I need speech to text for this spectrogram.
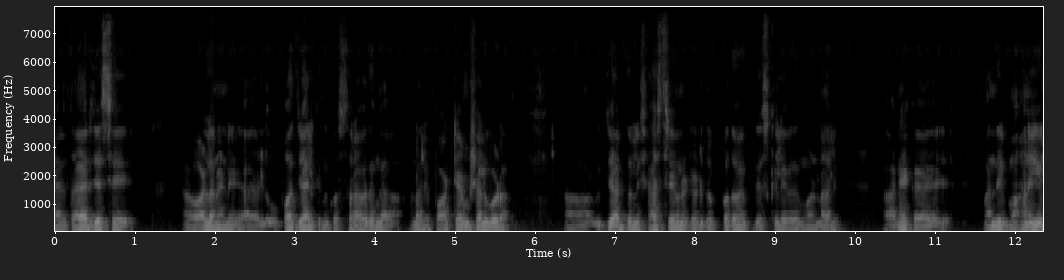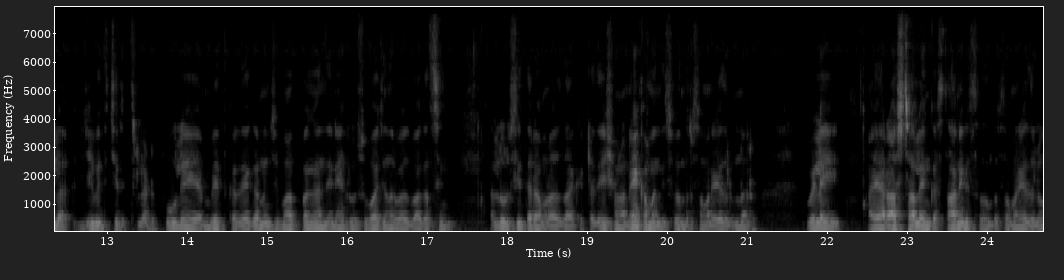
ఆయన తయారు చేసే వాళ్ళనండి వాళ్ళు ఉపాధ్యాయుల కిందకు వస్తారు. ఆ విధంగా ఉండాలి. పాఠ్యాంశాలు కూడా విద్యార్థుల్ని శాస్త్రీయమైనటువంటి దృక్పథం వైపు తీసుకెళ్ళే విధంగా ఉండాలి. అనేక మంది మహనీయుల జీవిత చరిత్రలు అటు పూలే అంబేద్కర్ దగ్గర నుంచి మహాత్మా గాంధీ నెహ్రూ సుభాష్ చంద్రబోస్ భగత్ సింగ్ అల్లూరి సీతారామరాజు దాకా ఇట్లా దేశంలో అనేక మంది స్వతంత్ర సమరయోధులు ఉన్నారు. వీళ్ళ ఆయా రాష్ట్రాల ఇంకా స్థానిక స్వతంత్ర సమరయోధులు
